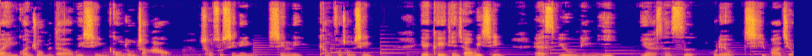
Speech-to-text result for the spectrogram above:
欢迎关注我们的微信公众账号“重塑心灵心理康复中心”，也可以添加微信 “su 零一一二三四五六七八九”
